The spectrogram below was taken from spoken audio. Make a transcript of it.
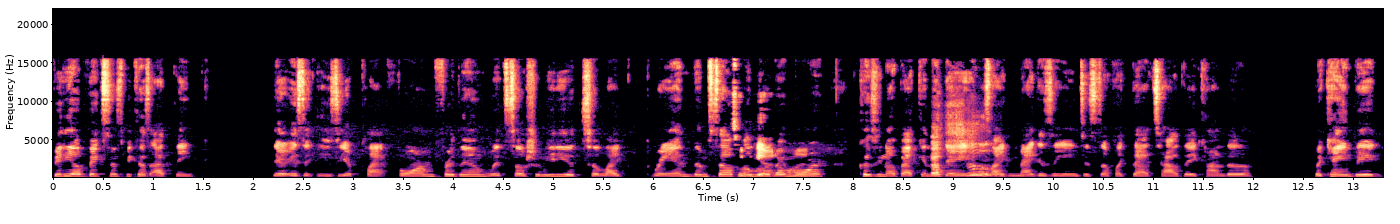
video vixens because I think there is an easier platform for them with social media to like brand themselves To a little bit on. more. Because you know, back in the That's day, it was like magazines and stuff like that's how they kind of became big.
